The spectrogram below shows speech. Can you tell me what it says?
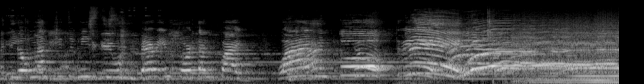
I don't want you to miss this very important part. One, two, three!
